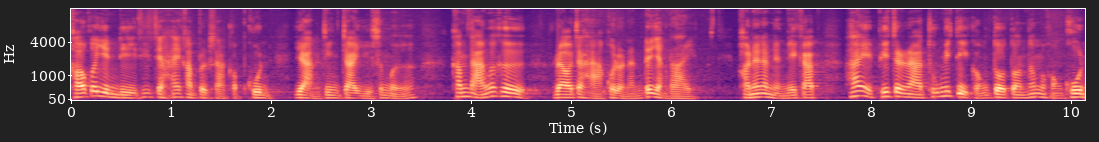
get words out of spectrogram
เขาก็ยินดีที่จะให้คำปรึกษากับคุณอย่างจริงใจอยู่เสมอคำถามก็คือเราจะหาคนเหล่านั้นได้อย่างไรเขาแนะนำอย่างนี้ครับ ให้พิจารณาทุกมิติของตัวตนทั้งหมดของคุณ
